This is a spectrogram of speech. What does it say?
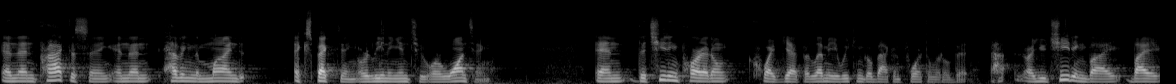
and then practicing, and then having the mind expecting or leaning into or wanting. And the cheating part I don't quite get, but let me we can go back and forth a little bit. Are you cheating by by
